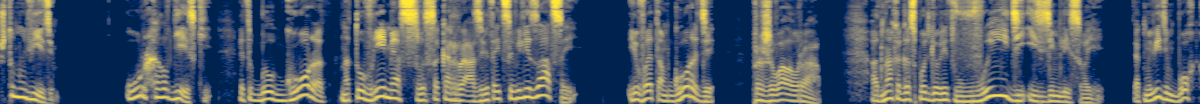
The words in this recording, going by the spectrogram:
Что мы видим? Ур-Халдейский – это был город на то время с высокоразвитой цивилизацией. И в этом городе проживал Авраам. Однако Господь говорит, выйди из земли своей. Как мы видим, Бог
